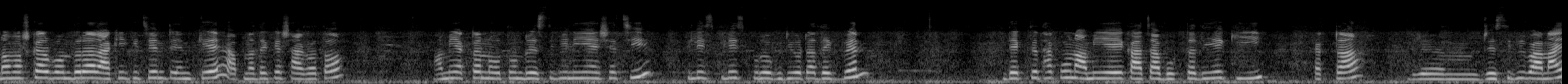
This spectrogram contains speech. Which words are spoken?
নমস্কার বন্ধুরা, রাখি কিচেন টেনকে আপনাদেরকে স্বাগত। আমি একটা নতুন রেসিপি নিয়ে এসেছি। প্লিজ প্লিজ পুরো ভিডিওটা দেখবেন। দেখতে থাকুন, আমি এই কাঁচা ভুট্টা দিয়ে কি একটা রেসিপি বানাই।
